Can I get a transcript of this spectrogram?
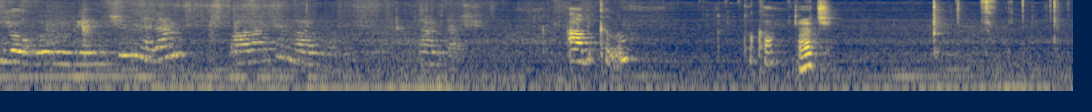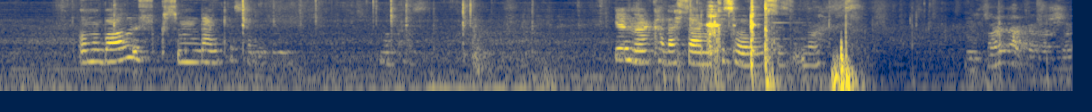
iyi olur benim için. Neden? Bağlarken daha güzel olur. Daha güzel. Al bakalım. Toka. Aç. Onu bağla üst kısmından keselim. Makas. Gelin arkadaşlar makas alalım sizinle. Dursaydı arkadaşlar.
